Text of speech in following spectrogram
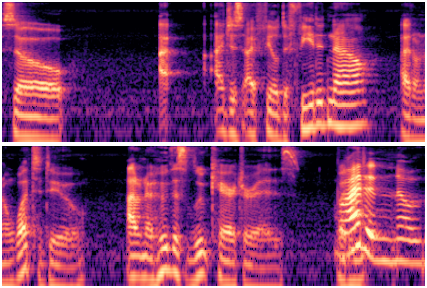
So I, I just, I feel defeated now. I don't know what to do. I don't know who this Luke character is. Well, I didn't know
